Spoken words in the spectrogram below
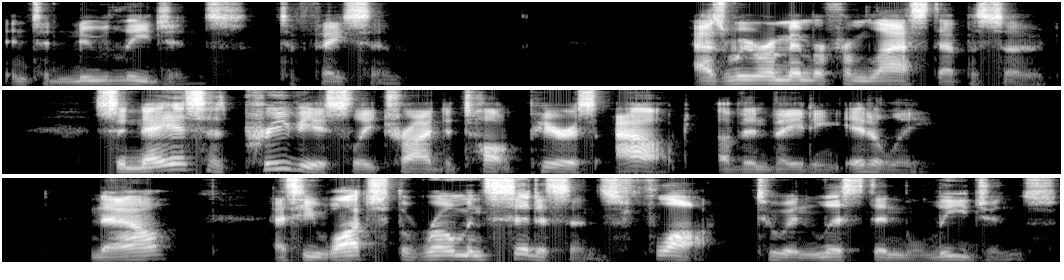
into new legions to face him. As we remember from last episode, Cineas had previously tried to talk Pyrrhus out of invading Italy. Now, as he watched the Roman citizens flock to enlist in the legions,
